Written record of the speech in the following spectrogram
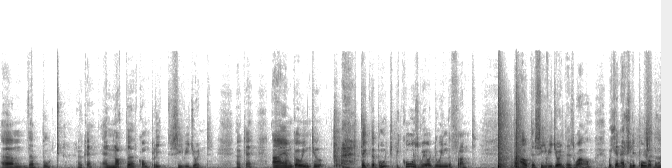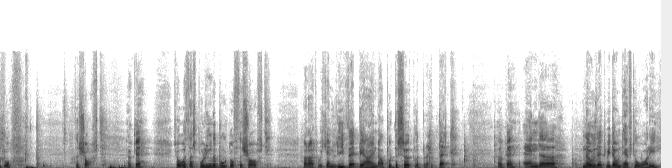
um, the boot, okay, and not the complete CV joint, okay, I am going to take the boot because we are doing the front, the outer CV joint as well. We can actually pull the boot off the shaft, okay. So with us pulling the boot off the shaft, all right, we can leave that behind. I'll put the circlip back, okay, and uh, know that we don't have to worry,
